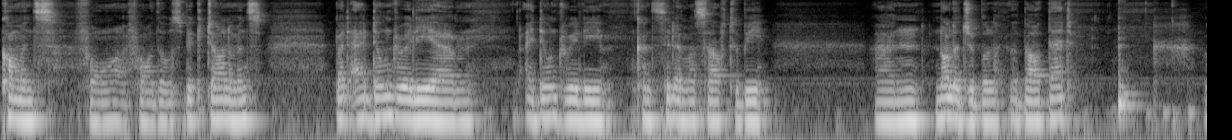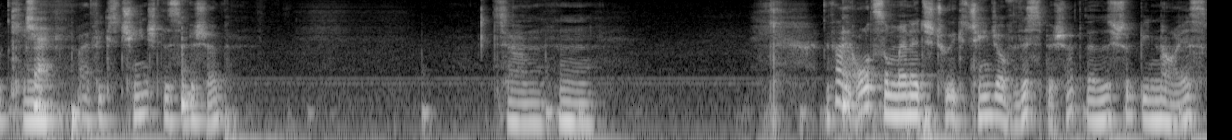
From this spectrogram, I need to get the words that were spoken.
comments for for those big tournaments but I don't really um, I don't really consider myself to be uh, knowledgeable about that. Okay, Check. I've exchanged this bishop. So, hmm. If I also manage to exchange off this bishop, then this should be nice.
